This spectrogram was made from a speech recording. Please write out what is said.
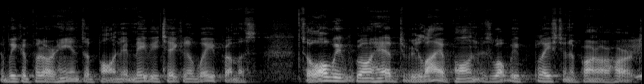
that we can put our hands upon. It may be taken away from us. So all we're going to have to rely upon is what we've placed in upon our heart.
